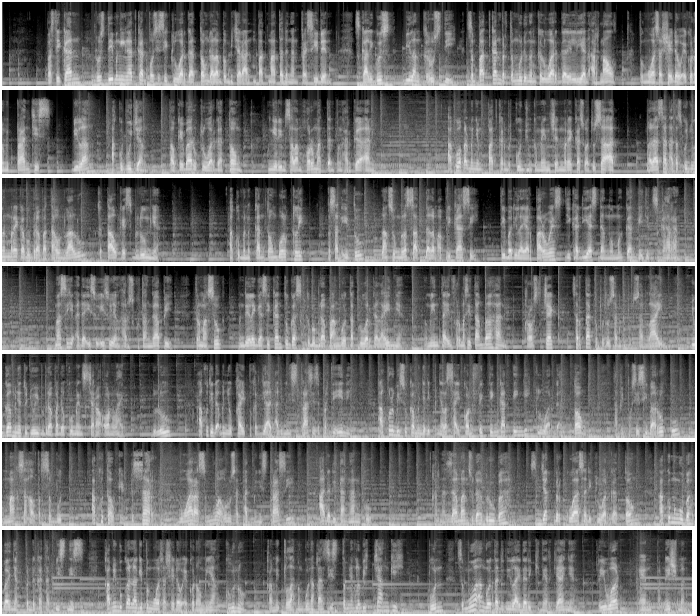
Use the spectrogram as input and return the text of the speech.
Pastikan Rusdi mengingatkan posisi keluarga Tong dalam pembicaraan empat mata dengan presiden. Sekaligus bilang ke Rusdi, sempatkan bertemu dengan keluarga Lilian Arnold, penguasa shadow ekonomi Prancis. Bilang, aku bujang, tauke baru keluarga Tong, mengirim salam hormat dan penghargaan. Aku akan menyempatkan berkunjung ke mansion mereka suatu saat balasan atas kunjungan mereka beberapa tahun lalu ke Tauke sebelumnya. Aku menekan tombol klik. Pesan itu langsung melesat dalam aplikasi. Tiba di layar Parwes jika dia sedang memegang gadget sekarang. Masih ada isu-isu yang harus kutanggapi, termasuk mendelegasikan tugas ke beberapa anggota keluarga lainnya, meminta informasi tambahan, cross-check, serta keputusan-keputusan lain juga menyetujui beberapa dokumen secara online. Dulu, aku tidak menyukai pekerjaan administrasi seperti ini. Aku lebih suka menjadi penyelesai konflik tingkat tinggi keluarga Tong. Tapi posisi baruku memaksa hal tersebut. Aku tahu ke besar, muara semua urusan administrasi ada di tanganku. Karena zaman sudah berubah, sejak berkuasa di keluarga Tong, aku mengubah banyak pendekatan bisnis. Kami bukan lagi penguasa shadow ekonomi yang kuno. Kami telah menggunakan sistem yang lebih canggih. Pun, semua anggota dinilai dari kinerjanya, reward and punishment.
